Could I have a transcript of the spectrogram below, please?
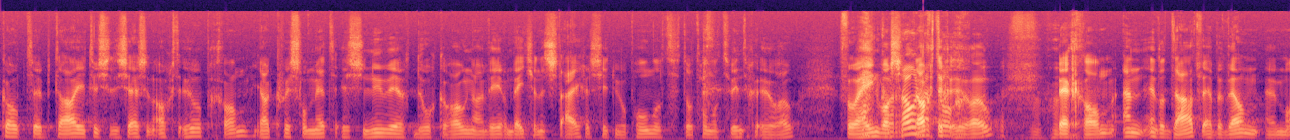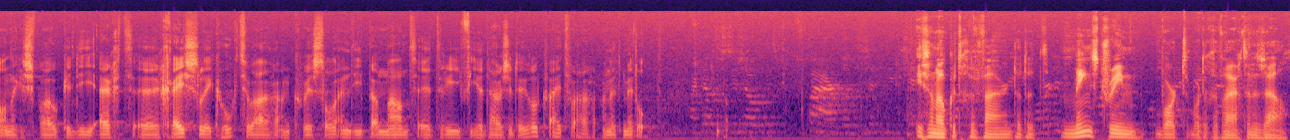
koopt, betaal je tussen de 6 en 8 euro per gram. Ja, crystal meth is nu weer door corona weer een beetje aan het stijgen. Zit nu op 100 tot 120 euro. Voorheen was het corona 80 toch? euro per gram. En inderdaad, we hebben wel eh, mannen gesproken die echt eh, geestelijk hoekt waren aan crystal. En die per maand eh 3.000, 4.000 euro kwijt waren aan het middel. Is dan ook het gevaar dat het mainstream wordt, wordt er gevraagd in de zaal?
